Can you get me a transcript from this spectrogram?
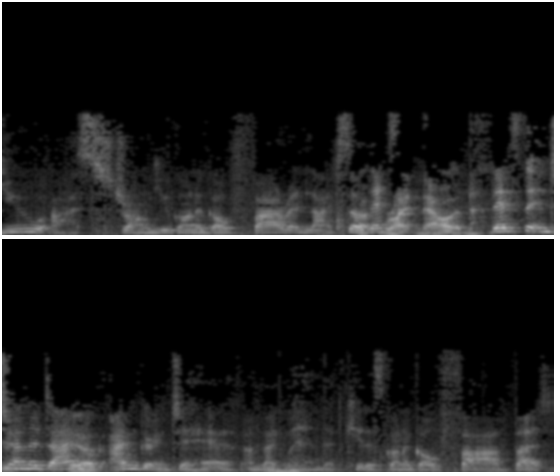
you are strong. You're going to go far in life. So that's right now, it, that's the internal dialogue Yeah. I'm going to have. I'm Mm-hmm. like, man, that kid is going to go far, but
